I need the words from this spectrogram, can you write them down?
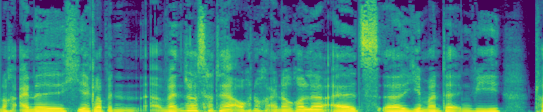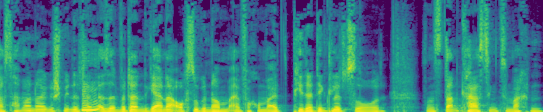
noch eine hier, glaube in Avengers hat er auch noch eine Rolle als äh, jemand, der irgendwie Thor's Hammer neu geschmiedet mhm. hat. Also wird dann gerne auch so genommen, einfach um als Peter Dinklage so, so ein Stunt-Casting zu machen.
